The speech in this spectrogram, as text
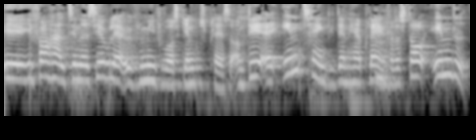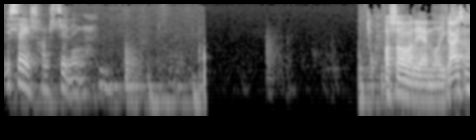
øh, i forhold til noget cirkulær økonomi på vores genbrugspladser. Om det er indtænkt i den her plan, for der står intet i sagsfremstillingen. Og så var det Anne-Marie Geisler.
